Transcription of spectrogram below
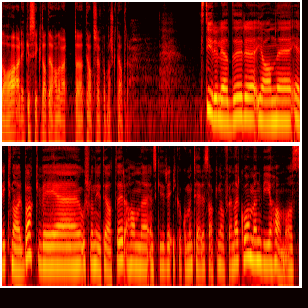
Da er det ikke sikkert at jeg hadde vært teatersjef på Det Norske Teatret. Styreleder eh, Jan eh, Erik Knarbakk ved eh, Oslo Nye Teater han ønsker ikke å kommentere saken overfor NRK, men vi har med oss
